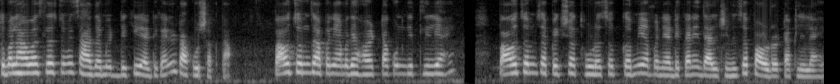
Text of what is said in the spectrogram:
तुम्हाला हवं असल्यास तुम्ही साधं मीठ देखील या ठिकाणी टाकू शकता. पाव चमचा आपण यामध्ये हळद टाकून घेतलेली आहे. पाव चमचापेक्षा थोडंसं कमी आपण या ठिकाणी दालचिनीचं पावडर टाकलेलं आहे.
